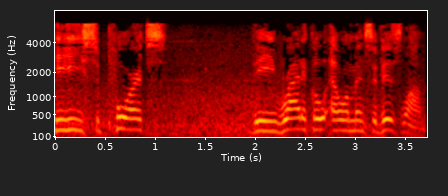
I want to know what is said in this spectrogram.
He supports the radical elements of Islam.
